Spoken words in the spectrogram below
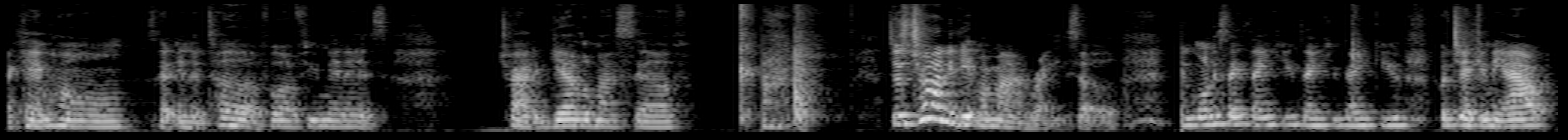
I came home, sat in the tub for a few minutes, tried to gather myself. Just trying to get my mind right. So I want to say thank you, thank you, thank you for checking me out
